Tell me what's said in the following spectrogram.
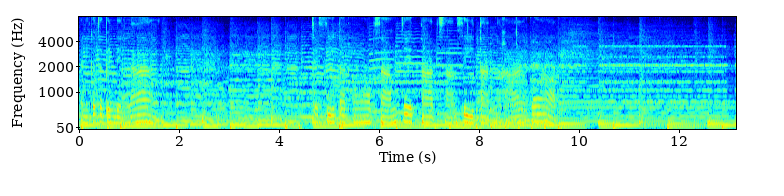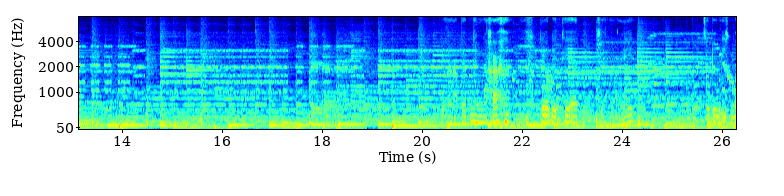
อันนี้ก็จะเป็นเด่นล่าง ดสี่ตัดออก 3 7 ตัด 3 4 ตัดนะคะ แล้วก็ เดี๋ยวหาแป๊บหนึ่งนะคะ ตัวเด่นที่แอดเขียนไว้ จะดูอีกใบ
